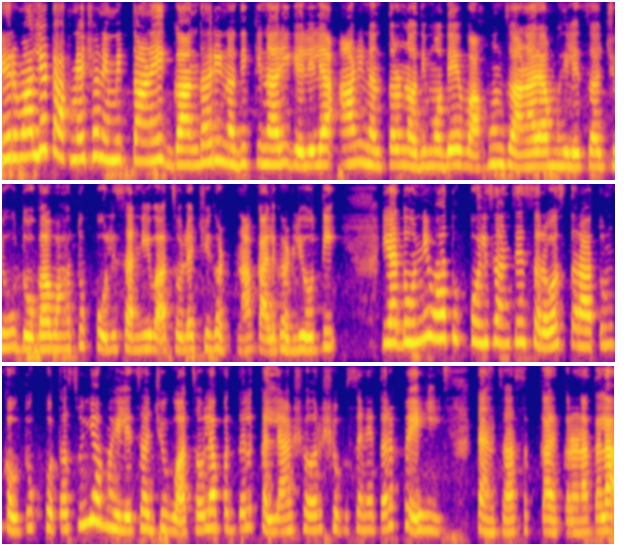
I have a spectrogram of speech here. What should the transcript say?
निर्माल्य टाकण्याच्या निमित्ताने गांधारी नदी किनारी गेलेल्या आणि नंतर नदीमध्ये वाहून जाणाऱ्या महिलेचा जीव दोघा वाहतूक पोलिसांनी वाचवल्याची घटना काल घडली होती. या दोन्ही वाहतूक पोलिसांचे सर्व स्तरातून कौतुक होत असून या महिलेचा जीव वाचवल्याबद्दल कल्याण शहर शिवसेनेतर्फेही त्यांचा सत्कार करण्यात आला.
